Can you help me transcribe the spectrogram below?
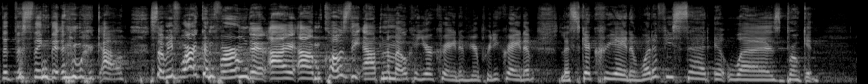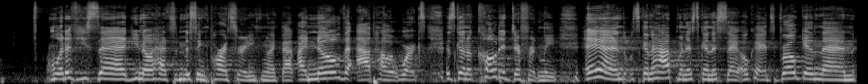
that this thing didn't work out. So before I confirmed it, I um, closed the app and I'm like, okay, you're creative, you're pretty creative. Let's get creative. What if you said it was broken? What if you said, you know, it had some missing parts or anything like that? I know the app, how it works. It's gonna code it differently. And what's gonna happen, it's gonna say, okay, it's broken, then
